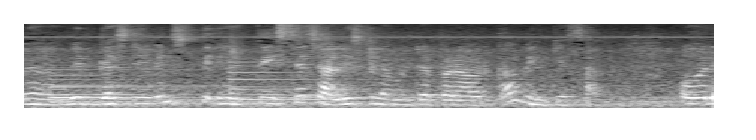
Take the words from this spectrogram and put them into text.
विद गस्टी विंड्स तीस से चालीस किलोमीटर पर आवर का विंड के साथ। और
